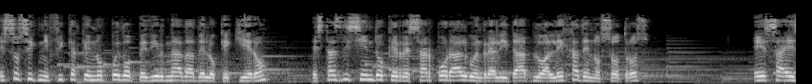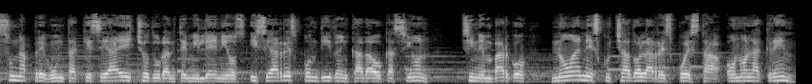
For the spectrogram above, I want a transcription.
¿Eso significa que no puedo pedir nada de lo que quiero? ¿Estás diciendo que rezar por algo en realidad lo aleja de nosotros? Esa es una pregunta que se ha hecho durante milenios y se ha respondido en cada ocasión. Sin embargo, no han escuchado la respuesta o no la creen.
